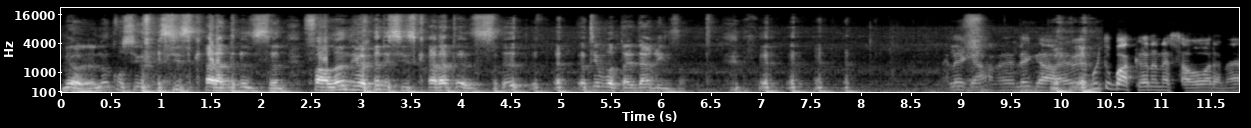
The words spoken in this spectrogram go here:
meu, eu não consigo ver esses caras dançando. Falando e olhando esses caras dançando, eu tenho vontade de dar risada. É legal, né? É legal. É, é, muito bacana nessa hora, né?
